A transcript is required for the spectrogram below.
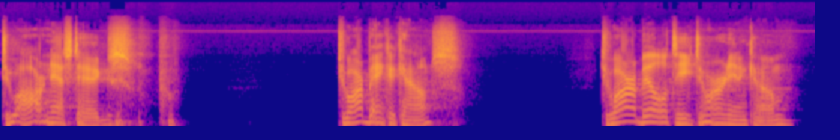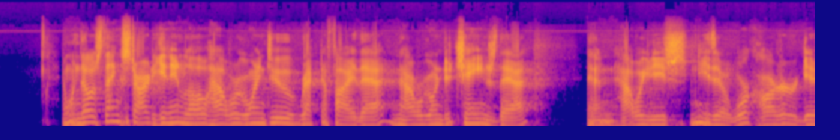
to our nest eggs, to our bank accounts to our ability to earn income. And when those things start getting low, how we're going to rectify that and how we're going to change that and how we need, to work harder or get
